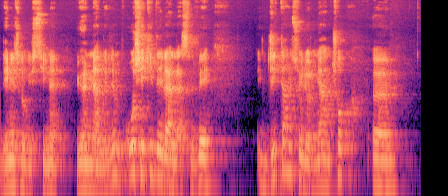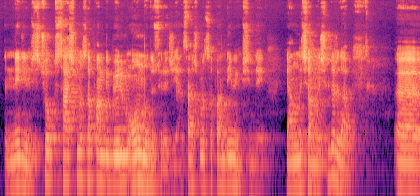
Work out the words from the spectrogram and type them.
deniz logistiğine yönlendirdim. O şekilde ilerlersin ve cidden söylüyorum yani çok e, ne diyeyim çok saçma sapan bir bölüm olmadığı sürece yani saçma sapan demeyeyim şimdi yanlış anlaşılır da e,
